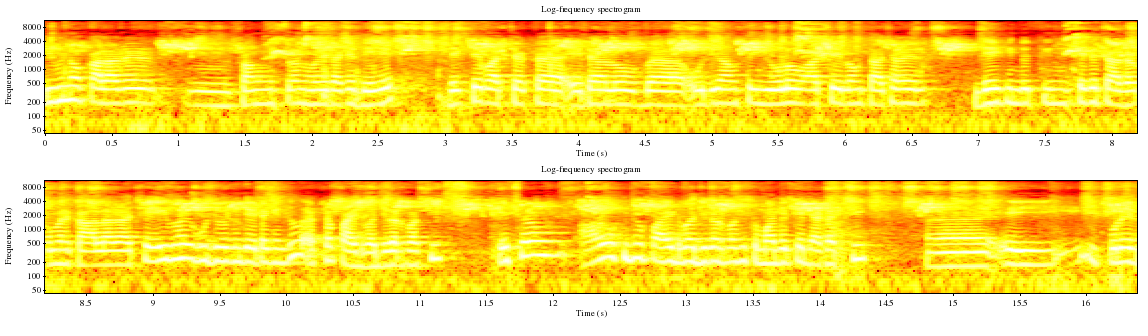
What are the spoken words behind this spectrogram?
বিভিন্ন কালারের সংমিশ্রণ হয়ে থাকে দেহে। দেখতে পাচ্ছ একটা, এটা হলো অধিকাংশ ইয়েলো আছে এবং তাছাড়া দেহে কিন্তু তিন থেকে চার রকমের কালার আছে। এইভাবে বুঝবে কিন্তু এটা কিন্তু একটা পাইট বাজিকার পাখি। এছাড়াও আরও কিছু পাইট বাজিকার পাখি তোমাদেরকে দেখাচ্ছি এই উপরের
